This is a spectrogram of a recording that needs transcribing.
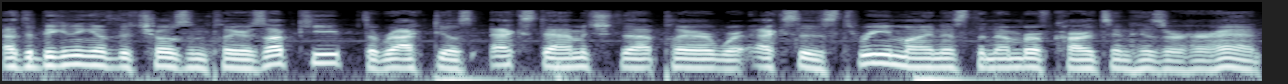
At the beginning of the chosen player's upkeep, the rack deals X damage to that player, where X is 3 minus the number of cards in his or her hand.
